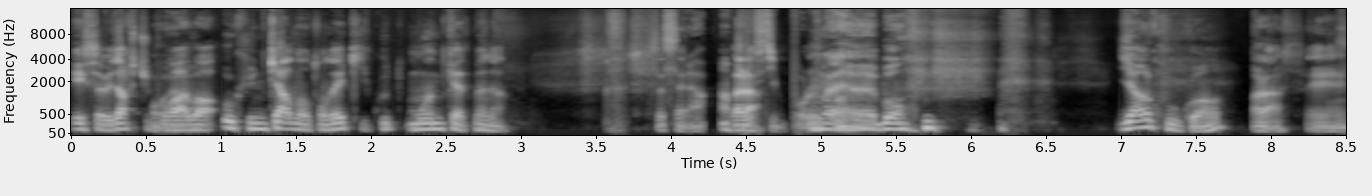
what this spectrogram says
Et ça veut dire que tu pourras avoir aucune carte dans ton deck qui coûte moins de 4 mana. Ça, ça a l'air Voilà. impossible pour le coup. Ouais, bon. Il y a un coup, quoi. hein. Voilà, c'est.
